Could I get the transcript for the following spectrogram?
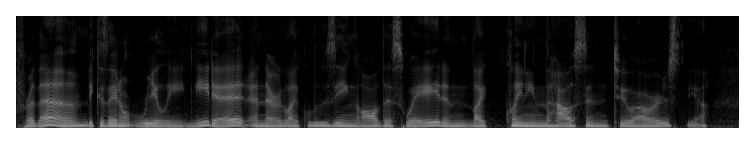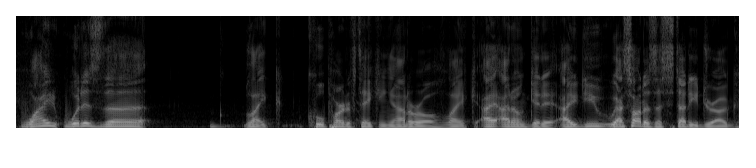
for them because they don't really need it and they're like losing all this weight and like cleaning the house in two hours. Yeah. why? What is the like cool part of taking Adderall? Like, I, I don't get it. I you I saw it as a study drug.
